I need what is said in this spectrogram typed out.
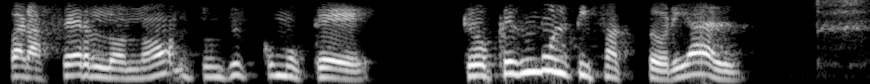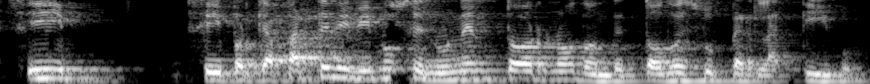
para hacerlo, ¿no? Entonces como que creo que es multifactorial. Sí, sí, porque aparte vivimos en un entorno donde todo es superlativo,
